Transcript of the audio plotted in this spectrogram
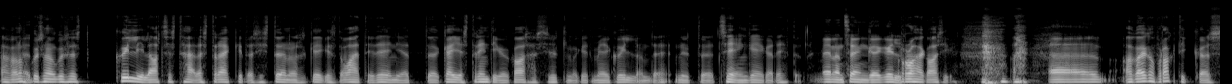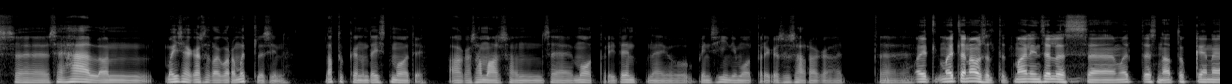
aga noh kui sa nagu sellest kõllilaadsest häälest rääkida, siis tõenäoliselt keegi seda vahet ei tee, nii et äh, käies trendiga kaasas, siis ütlemegi, et meie kõll on te-, nüüd äh, CNG-ga tehtud. meil on CNG kõll. rohegaasiga äh, aga ega praktikas see hääl on, ma ise ka seda korra mõtlesin, natukene on teistmoodi, aga samas on see mootor identne ju bensiinimootoriga sõsaraga, et ma ütlen, ma ütlen ausalt, et ma olin selles mõttes natukene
